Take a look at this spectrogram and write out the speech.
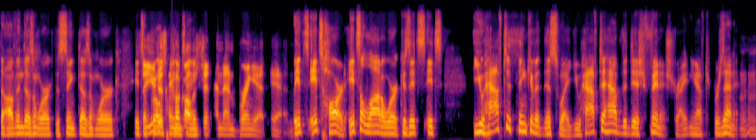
The oven doesn't work. The sink doesn't work. It's So you just cook all the shit and then bring it in. It's it's hard. It's a lot of work because it's it's you have to think of it this way. You have to have the dish finished, right? And you have to present it. Mhm.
